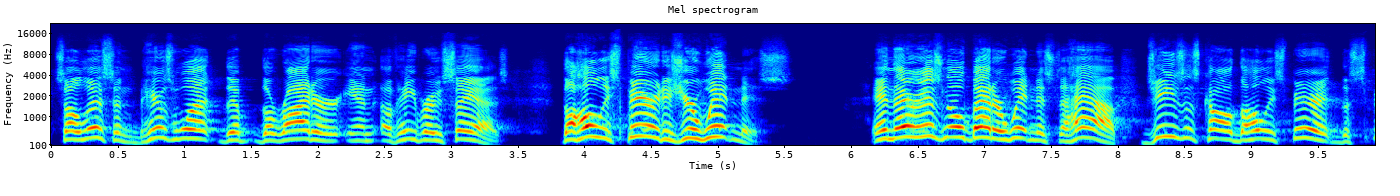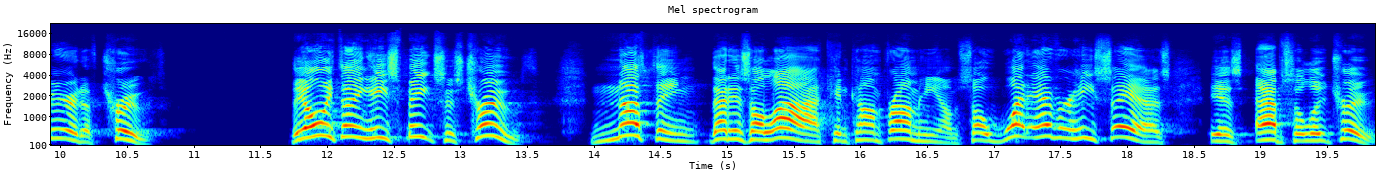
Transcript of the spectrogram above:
So listen, here's what the, the writer in, of Hebrews says The Holy Spirit is your witness. And there is no better witness to have. Jesus called the Holy Spirit the Spirit of truth. The only thing he speaks is truth. Nothing that is a lie can come from him. So whatever he says is absolute truth.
